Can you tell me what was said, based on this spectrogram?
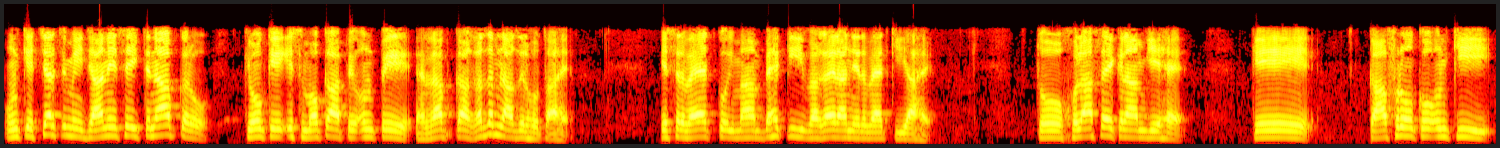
उनके चर्च में जाने से इतनाब करो, क्योंकि इस मौका पे उन पे रब का गजब नाजिल होता है। इस रवायत को इमाम बहकी वगैरह ने रवायत किया है। तो खुलासा कलाम ये है कि काफरों को उनकी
